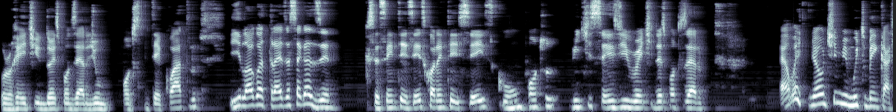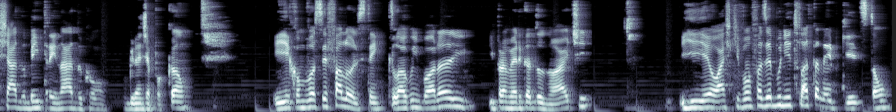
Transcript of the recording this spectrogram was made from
o rating 2.0 de 1.34, e logo atrás SHZ, 66-46 com 1.26 de rating 2.0. É, é um time muito bem encaixado, bem treinado com o grande Apocão. E como você falou, eles têm que logo embora e ir para América do Norte e eu acho que vão fazer bonito lá também, porque eles estão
